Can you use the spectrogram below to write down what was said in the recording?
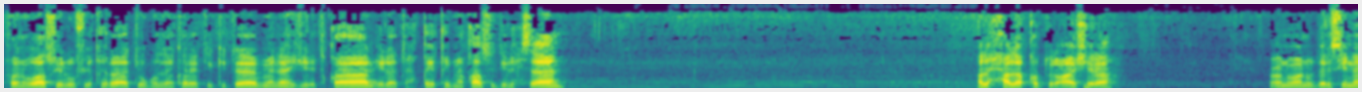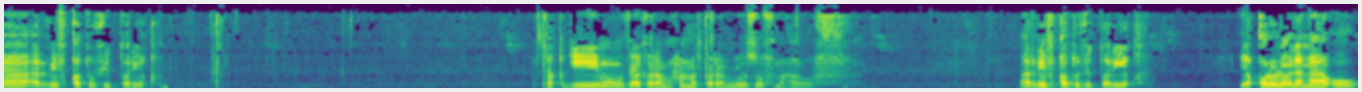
فنواصل في قراءة ومذاكرة كتاب مناهج الإتقان إلى تحقيق مقاصد الإحسان. الحلقة العاشرة عنوان درسنا الرفقة في الطريق. تقديم ومذاكرة محمد كرم يوسف معروف. الرفقة في الطريق يقول العلماء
